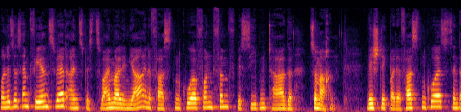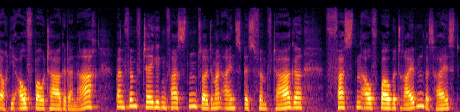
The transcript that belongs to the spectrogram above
und es ist empfehlenswert, eins bis zweimal im Jahr eine Fastenkur von fünf bis sieben Tage zu machen. Wichtig bei der Fastenkurs sind auch die Aufbautage danach. Beim fünftägigen Fasten sollte man eins bis fünf Tage Fastenaufbau betreiben. Das heißt,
